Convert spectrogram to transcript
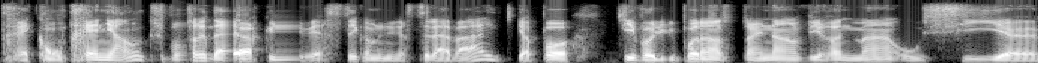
très contraignante. C'est pour ça d'ailleurs qu'une université comme l'Université Laval, qui a pas, qui évolue pas dans un environnement aussi euh,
